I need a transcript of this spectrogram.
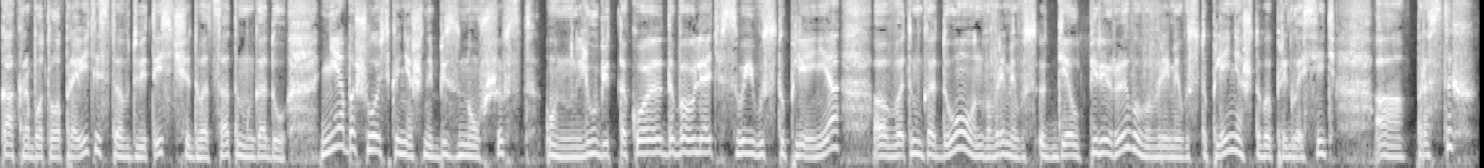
как работало правительство в 2020 году. Не обошлось, конечно, без новшеств. Он любит такое добавлять в свои выступления. А в этом году он во время делал перерывы во время выступления, чтобы пригласить а, простых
